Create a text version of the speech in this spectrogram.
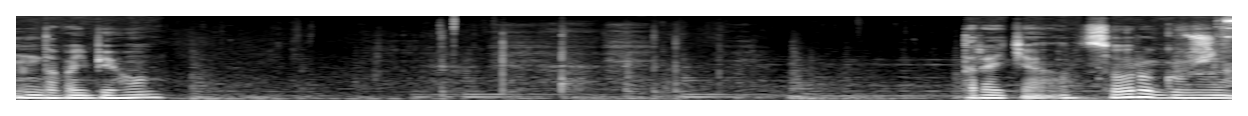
Давай бігом. Третя 40 вже.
